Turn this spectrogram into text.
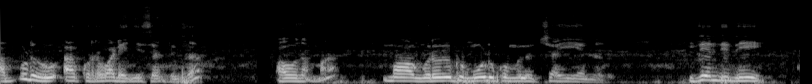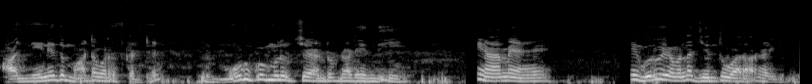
అప్పుడు ఆ కుర్రవాడు ఏం చేశాడు తెలుసా? అవునమ్మా మా గురువుకు మూడు కొమ్ములు వచ్చాయి అన్నాడు. ఇదేంది ఇది? నేనేదో మాట వరస కంటే మూడు కొమ్ములు వచ్చాయి అంటున్నాడు ఏంది? ఆమె మీ గురువు ఏమన్నా జంతువారా? అని అడిగింది.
